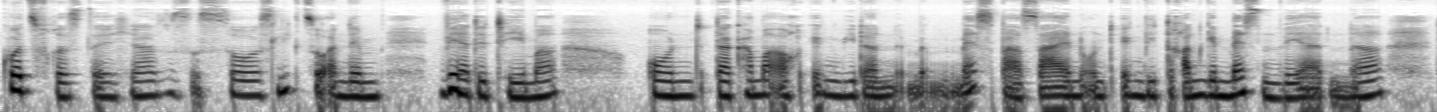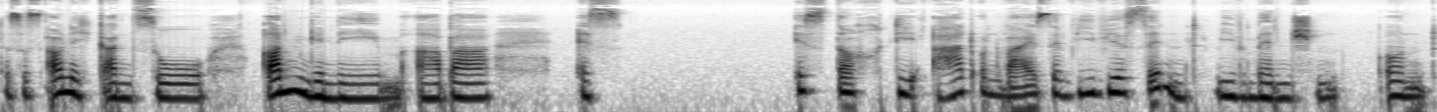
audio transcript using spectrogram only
kurzfristig. Ja, es ist so, es liegt so an dem Wertethema. Und da kann man auch irgendwie dann messbar sein und irgendwie dran gemessen werden. Ne? Das ist auch nicht ganz so angenehm, aber es ist doch die Art und Weise, wie wir sind, wie Menschen und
